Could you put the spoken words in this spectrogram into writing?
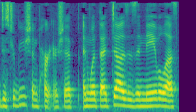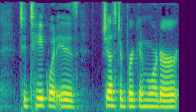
distribution partnership. And what that does is enable us to take what is just a brick and mortar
